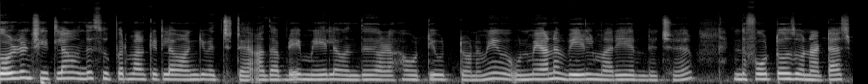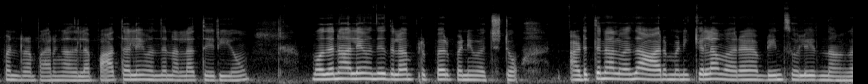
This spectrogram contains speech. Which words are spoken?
கோல்டன் ஷீட்லாம் வந்து சூப்பர் மார்க்கெட்டில் வாங்கி வச்சுட்டேன். அது அப்படியே மேலே வந்து அழகாக ஒட்டி விட்டோன்னே உண்மையான வேல் மாதிரியே இருந்துச்சு. இந்த ஃபோட்டோஸ் ஒன்று அட்டாச் பண்ணுறேன் பாருங்கள் அதில் பார்த்தாலே வந்து நல்லா தெரியும். முத நாளே வந்து இதெல்லாம் ப்ரிப்பேர் பண்ணி வச்சிட்டோம். அடுத்த நாள் வந்து ஆறு மணிக்கெல்லாம் வரேன் அப்படின்னு சொல்லியிருந்தாங்க.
